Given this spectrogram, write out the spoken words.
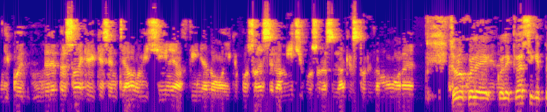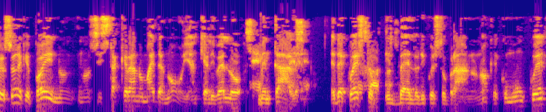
di que- delle persone che, che, sentiamo vicine, affini a noi, che possono essere amici, possono essere anche storie d'amore. Sono quelle, quelle classiche persone che poi non, non, si staccheranno mai da noi, anche a livello sì, mentale. Sì. Ed è questo esatto, il bello di questo brano, no? che comunque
